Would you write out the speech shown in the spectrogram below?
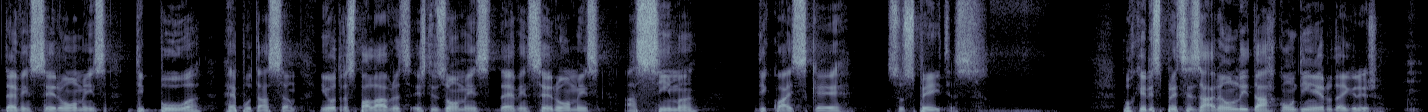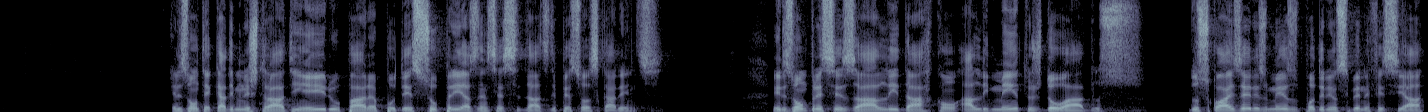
devem ser homens de boa reputação. Em outras palavras, estes homens devem ser homens acima de quaisquer suspeitas. Porque eles precisarão lidar com o dinheiro da igreja. Eles vão ter que administrar dinheiro para poder suprir as necessidades de pessoas carentes. Eles vão precisar lidar com alimentos doados, dos quais eles mesmos poderiam se beneficiar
